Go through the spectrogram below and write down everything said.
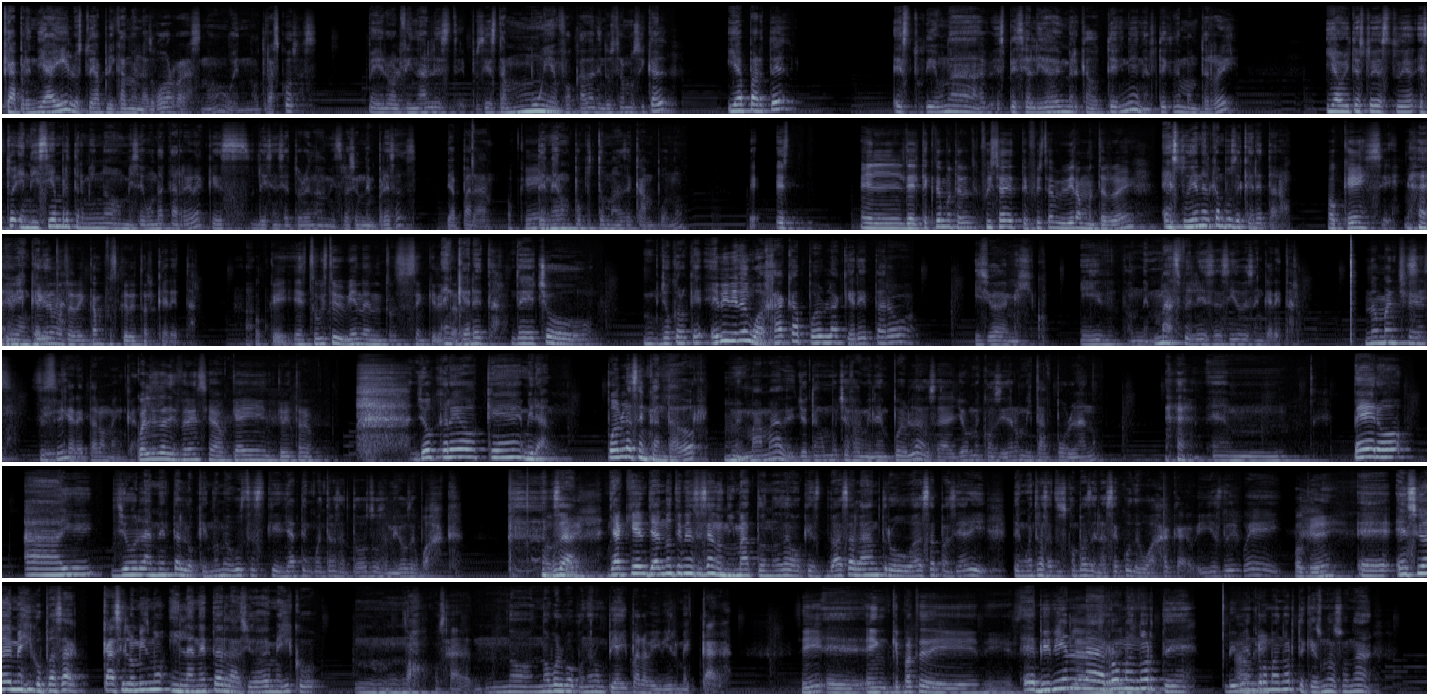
que aprendí ahí, lo estoy aplicando en las gorras, ¿no? O en otras cosas. Pero al final, este, pues sí está muy enfocada en la industria musical. Y aparte, estudié una especialidad en mercadotecnia en el TEC de Monterrey. Y ahorita estoy estudiando, estoy, en diciembre termino mi segunda carrera, que es licenciatura en administración de empresas, ya para tener un poquito más de campo, ¿no? Eh, es, el del TEC de Monterrey, ¿te fuiste, ¿te fuiste a vivir a Monterrey? Estudié en el campus de Querétaro. Ok. Sí. Viví en Querétaro. Campus Querétaro. Querétaro. Ok. ¿Estuviste viviendo entonces en Querétaro? En Querétaro. De hecho, yo creo que he vivido en Oaxaca, Puebla, Querétaro y Ciudad de México. Y donde más feliz he sido es en Querétaro. No manches. Sí, sí, Querétaro me encanta. ¿Cuál es la diferencia que hay en Querétaro? Yo creo que, mira, Puebla es encantador. Me mama. Yo tengo mucha familia en Puebla. O sea, yo me considero mitad poblano. Em, pero Ay, yo la neta lo que no me gusta es que ya te encuentras a todos tus amigos de Oaxaca. o sea, ya, ya no tienes ese anonimato, ¿no? O que vas al antro o vas a pasear y te encuentras a tus compas de la seco de Oaxaca. Y es de, güey. Ok. Eh, en Ciudad de México pasa casi lo mismo y la neta, la Ciudad de México, mm, no. O sea, no, no vuelvo a poner un pie ahí para vivir, me caga. ¿Sí? Eh, ¿En qué parte de...? Eh, viví en la, Roma Norte. Viví ah, en Roma Norte, que es una zona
